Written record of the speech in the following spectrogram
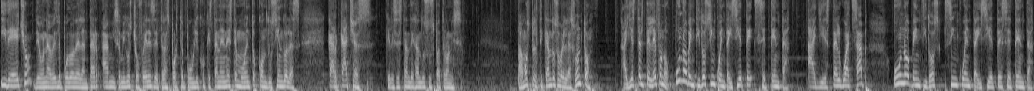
Y de hecho, de una vez le puedo adelantar a mis amigos choferes de transporte público que están en este momento conduciendo las carcachas que les están dejando sus patrones. Vamos platicando sobre el asunto. Ahí está el teléfono, 122-5770. Allí está el WhatsApp, 122-5770.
